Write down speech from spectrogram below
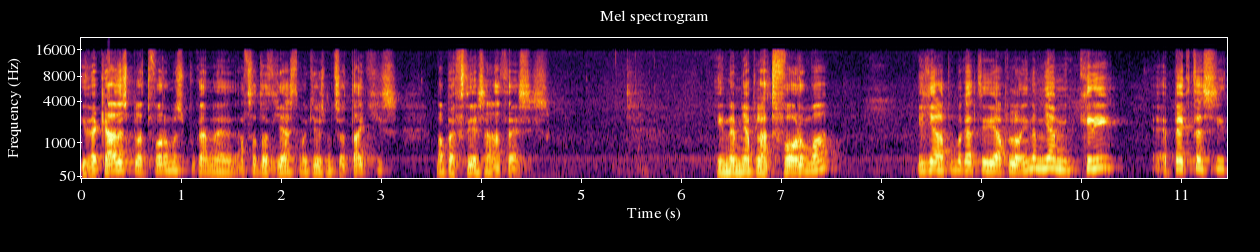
οι δεκάδες πλατφόρμες που έκανε αυτό το διάστημα ο κ. Μητσοτάκης με απευθείας αναθέσεις. Είναι μια πλατφόρμα ή για να πούμε κάτι απλό, είναι μια μικρή επέκταση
